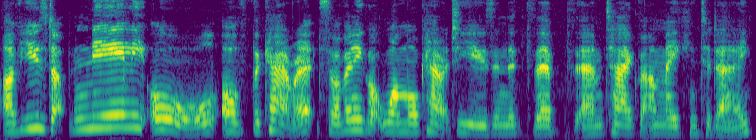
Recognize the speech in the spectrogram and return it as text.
I've used up nearly all of the carrot so I've only got one more carrot to use in the, the um, tag that I'm making today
